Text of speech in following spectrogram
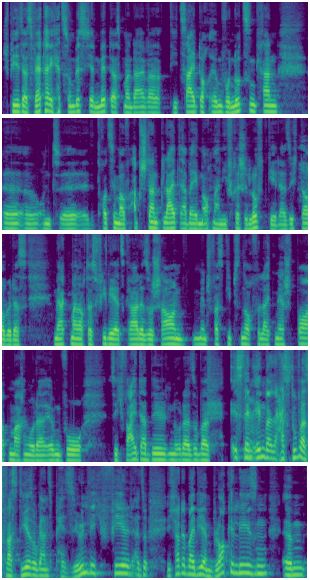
spielt das Wetter jetzt so ein bisschen mit, dass man da einfach die Zeit doch irgendwo nutzen kann äh, und äh, trotzdem auf Abstand bleibt, aber eben auch mal in die frische Luft geht. Also ich glaube, das merkt man auch, dass viele jetzt gerade so schauen, Mensch, was gibt's noch? Vielleicht mehr Sport machen oder irgendwo sich weiterbilden oder sowas. Ist denn irgendwas, hast du was, was dir so ganz persönlich fehlt? Also ich hatte bei dir im Blog gelesen, ähm,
